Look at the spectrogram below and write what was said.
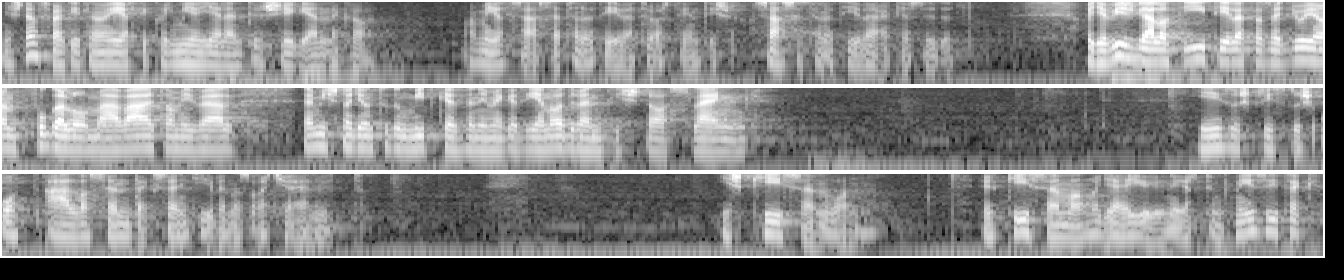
és nem feltétlenül értik, hogy mi a jelentősége ennek, a, ami a 175 éve történt, és a 175 éve elkezdődött. Hogy a vizsgálati ítélet az egy olyan fogalommá vált, amivel nem is nagyon tudunk mit kezdeni, meg ez ilyen adventista slang. Jézus Krisztus ott áll a szentek szentjében az Atya előtt. És készen van. Ő készen van, hogy eljöjjön értünk. Nézzétek,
